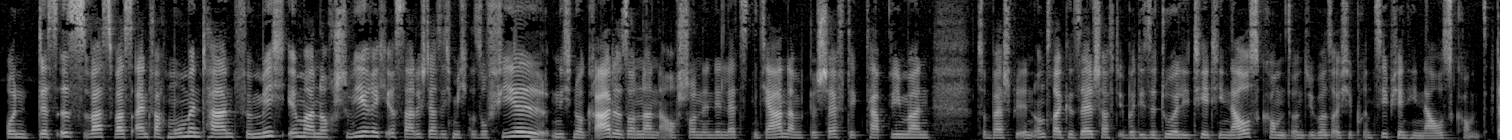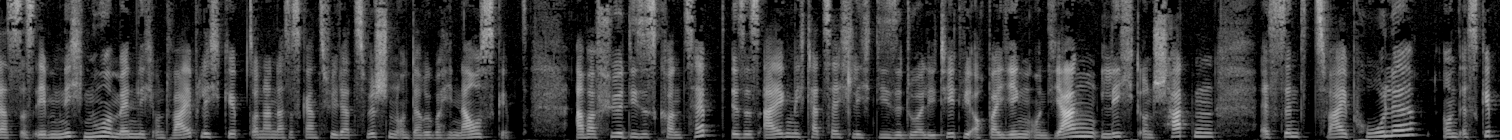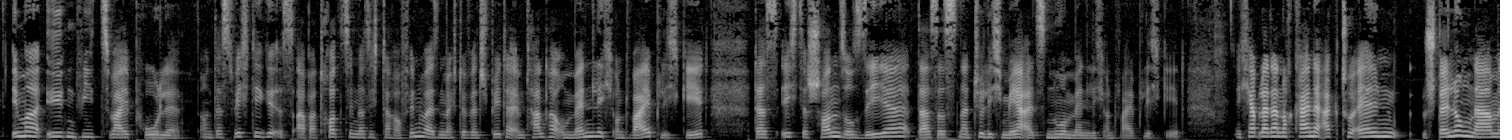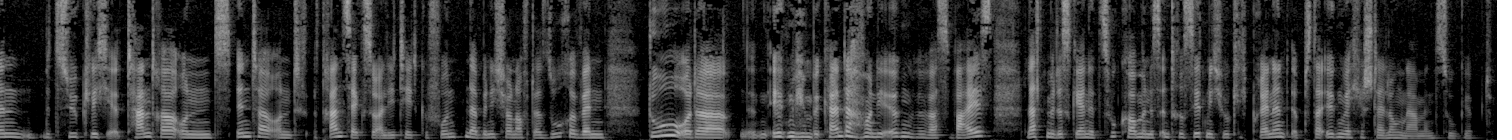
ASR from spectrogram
Und das ist was, was einfach momentan für mich immer noch schwierig ist, dadurch, dass ich mich so viel, nicht nur gerade, sondern auch schon in den letzten Jahren damit beschäftigt habe, wie man zum Beispiel in unserer Gesellschaft über diese Dualität hinauskommt und über solche Prinzipien hinauskommt. Dass es eben nicht nur männlich und weiblich gibt, sondern dass es ganz viel dazwischen und darüber hinaus gibt. Aber für dieses Konzept ist es eigentlich tatsächlich diese Dualität, wie auch bei Yin und Yang, Licht und Schatten. Es sind zwei Pole, und es gibt immer irgendwie zwei Pole. Und das Wichtige ist aber trotzdem, dass ich darauf hinweisen möchte, wenn es später im Tantra um männlich und weiblich geht, dass ich das schon so sehe, dass es natürlich mehr als nur männlich und weiblich geht. Ich habe leider noch keine aktuellen Stellungnahmen bezüglich äh, Tantra und Inter- und Transsexualität gefunden. Da bin ich schon auf der Suche. Wenn du oder irgendwie ein Bekannter von dir irgendwie was weiß, lasst mir das gerne zukommen. Es interessiert mich wirklich brennend, ob es da irgendwelche Stellungnahmen zugibt.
